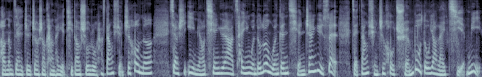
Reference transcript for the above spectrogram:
好，那么在这赵少康他也提到说，如果他当选之后呢，像是疫苗签约啊、蔡英文的论文跟前瞻预算，在当选之后全部都要来解密，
